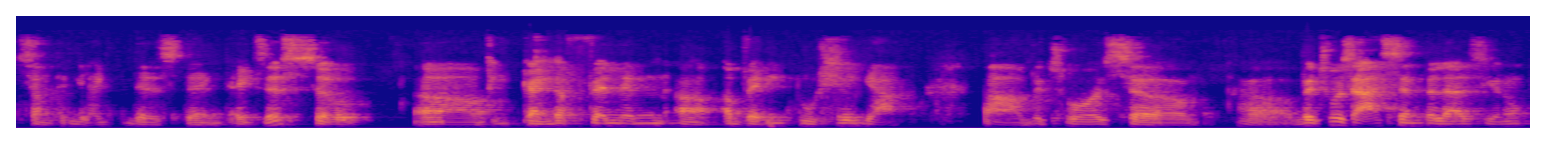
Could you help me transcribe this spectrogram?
something like this thing exists. So uh, we kind of fill in uh, a very crucial gap, uh, which was uh, which was as simple as you know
